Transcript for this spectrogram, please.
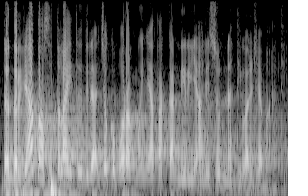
Dan ternyata setelah itu tidak cukup orang menyatakan dirinya ahli sunnati wal jamaati.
